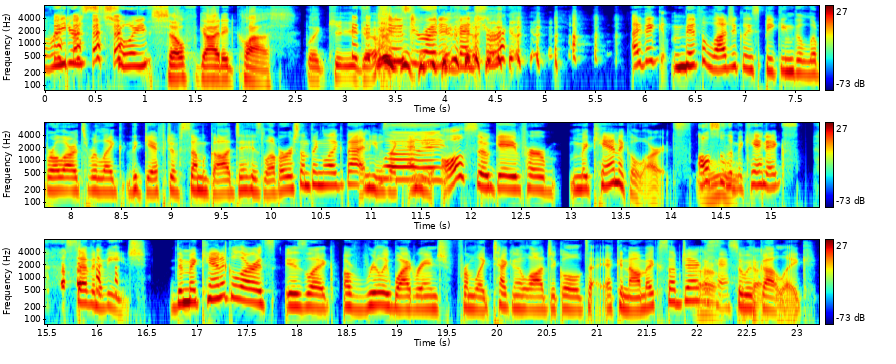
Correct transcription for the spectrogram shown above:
Reader's choice. Self guided class. Like, here you It's a go. choose your own adventure. I think mythologically speaking, the liberal arts were like the gift of some god to his lover or something like that. And he was like, and he also gave her mechanical arts, Also, the mechanics. seven of each. The mechanical arts is like a really wide range from like technological to economic subjects. Okay. So we've Okay. got like,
